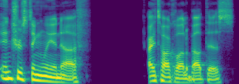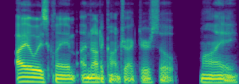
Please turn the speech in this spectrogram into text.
Interestingly enough, I talk a lot about this. I always claim I'm not a contractor, so my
